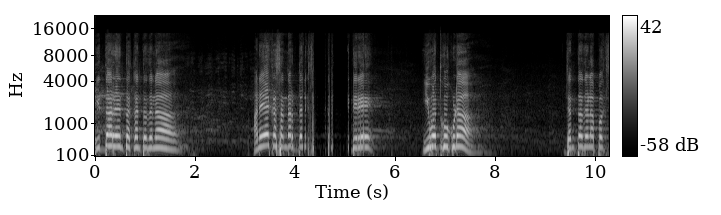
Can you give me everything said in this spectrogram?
ಇದ್ದಾರೆ ಅಂತಕ್ಕಂಥದ್ದನ್ನ ಅನೇಕ ಸಂದರ್ಭದಲ್ಲಿ ಇದ್ದೀರಿ ಇವತ್ತಿಗೂ ಕೂಡ ಜನತಾದಳ ಪಕ್ಷ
